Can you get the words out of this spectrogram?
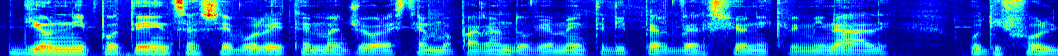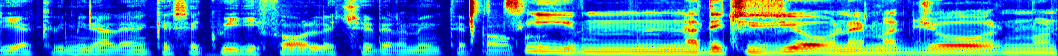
di onnipotenza, se volete, maggiore. Stiamo parlando ovviamente di perversioni criminali o di follia criminale, anche se qui di folle c'è veramente poco. Sì, una decisione maggiore. ma-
